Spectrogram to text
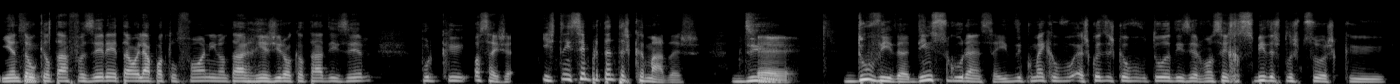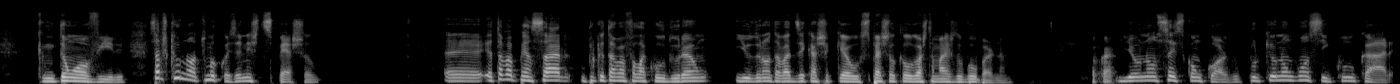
E então Sim. o que ele está a fazer é estar a olhar para o telefone e não está a reagir ao que ele está a dizer, porque, ou seja, isto tem sempre tantas camadas de é. dúvida, de insegurança e de como é que vou, as coisas que eu estou a dizer vão ser recebidas pelas pessoas que, que me estão a ouvir. Sabes que eu noto uma coisa neste special. Uh, eu estava a pensar, porque eu estava a falar com o Durão e o Durão estava a dizer que acha que é o special que ele gosta mais do Bo Burnham. Okay. E eu não sei se concordo, porque eu não consigo colocar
